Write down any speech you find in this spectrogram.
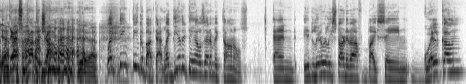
yeah. That's who got the job. yeah. Like think think about that. Like the other day I was at a McDonald's and it literally started off by saying welcome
